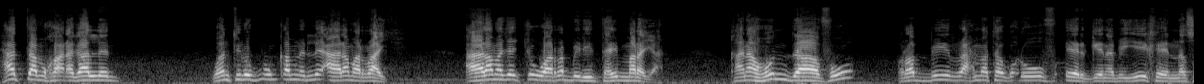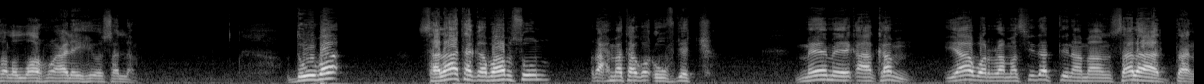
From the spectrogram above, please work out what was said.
حتى مخان أقال وانت لبون قمن اللي عالم الرأي. عالم جتشون والربين هنتين مريان. كان هندافو ربي رحمة قد أوف إرقين بيكي صلى الله عليه وسلم. Duuba salaata gabaabsuun rahmata godhuuf jecha. Mee meeqaa kam? Yaa warra masjidatti namaan salaattan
